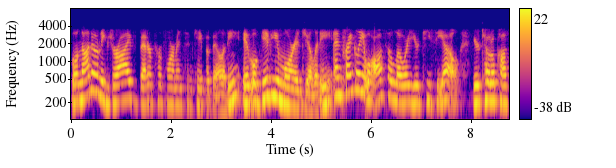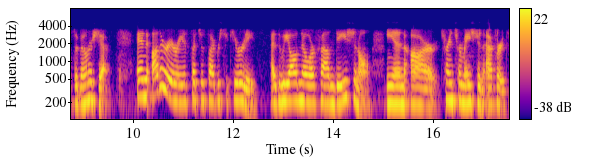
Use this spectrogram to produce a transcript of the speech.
will not only drive better performance and capability, it will give you more agility, and frankly, it will also lower your TCO, your total cost of ownership. And other areas such as cybersecurity, as we all know, are foundational in our transformation efforts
